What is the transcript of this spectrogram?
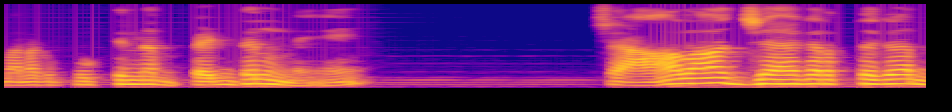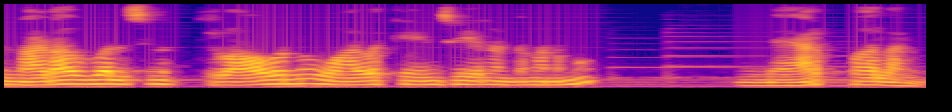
మనకు పుట్టిన బిడ్డల్ని చాలా జాగ్రత్తగా నడవలసిన త్రోవను వాళ్ళకి ఏం చేయాలంటే మనము? నేర్పాలంట.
